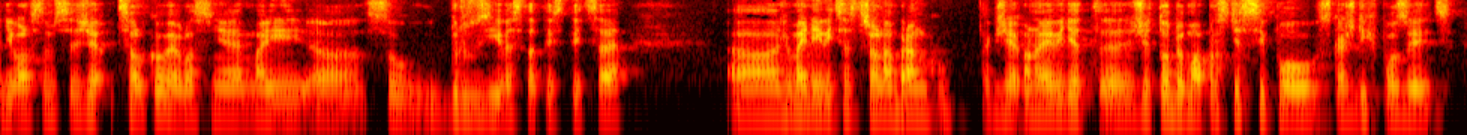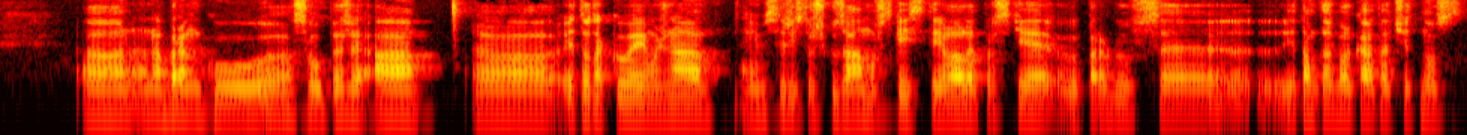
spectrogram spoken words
díval jsem se, že celkově vlastně mají, uh, jsou druzí ve statistice, uh, že mají nejvíce střel na branku. Takže ono je vidět, že to doma prostě sypou z každých pozic uh, na branku uh, soupeře a je to takový možná, nevím si říct, trošku zámořský styl, ale prostě opravdu se, je tam ta velká ta četnost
